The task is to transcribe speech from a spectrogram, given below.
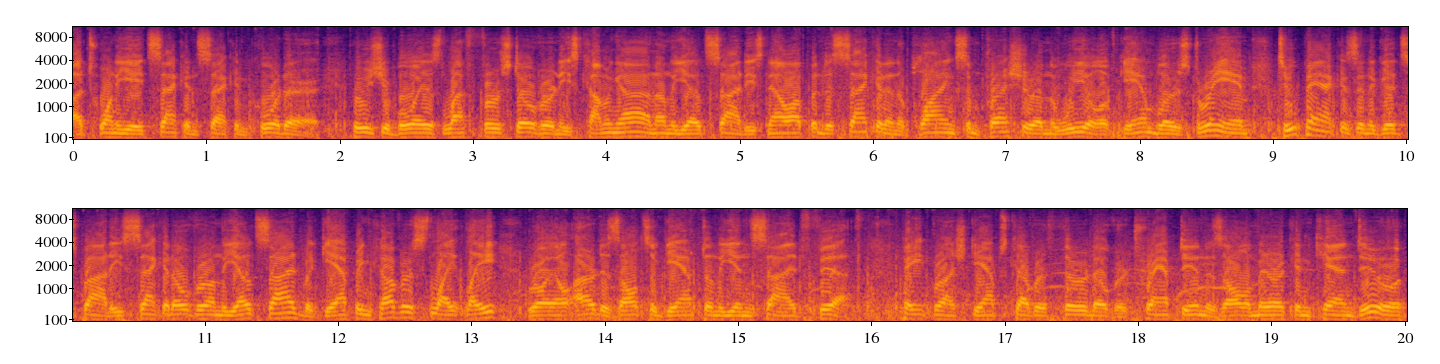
a 28 second second quarter. Who's Your Boy is left first over, and he's coming on on the outside. He's now up into second and applying some pressure on the wheel of Gambler's Dream. Tupac is in a good spot. He's second over on the outside, but gapping cover slightly. Royal Art is also gapped on the inside fifth. Paintbrush gaps cover third over. Trapped in as All-American Can Do.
